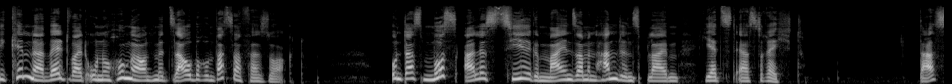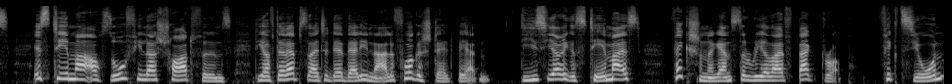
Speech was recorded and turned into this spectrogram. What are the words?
die Kinder weltweit ohne Hunger und mit sauberem Wasser versorgt. Und das muss alles Ziel gemeinsamen Handelns bleiben, jetzt erst recht. Das ist Thema auch so vieler Shortfilms, die auf der Webseite der Berlinale vorgestellt werden. Diesjähriges Thema ist Fiction against the Real-Life Backdrop. Fiktion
